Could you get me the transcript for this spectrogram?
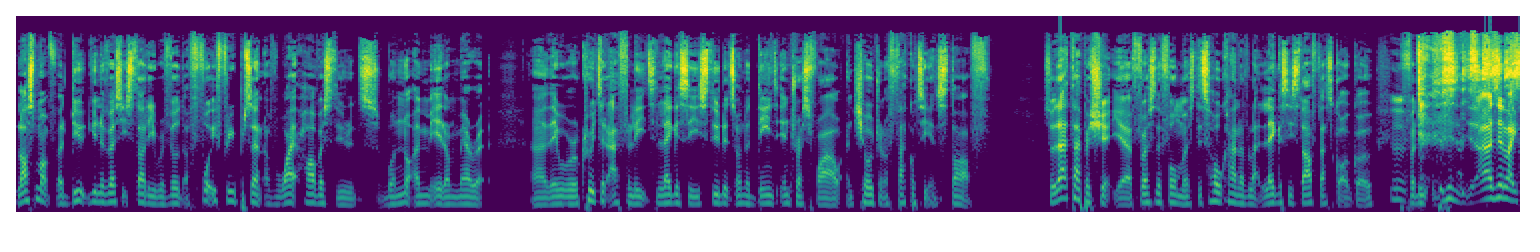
last month, a Duke University study revealed that 43% of white Harvard students were not admitted on merit. Uh, they were recruited athletes, legacy, students on the dean's interest file, and children of faculty and staff. So that type of shit, yeah. First and foremost, this whole kind of like legacy stuff that's got to go. Mm. For the, is- as in, like,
